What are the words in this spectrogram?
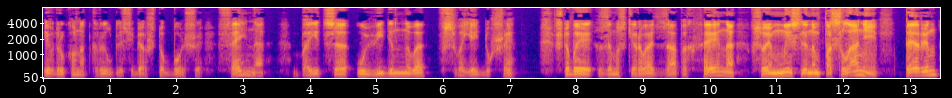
И вдруг он открыл для себя, что больше Фейна боится увиденного в своей душе. Чтобы замаскировать запах Фейна в своем мысленном послании, Перрин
